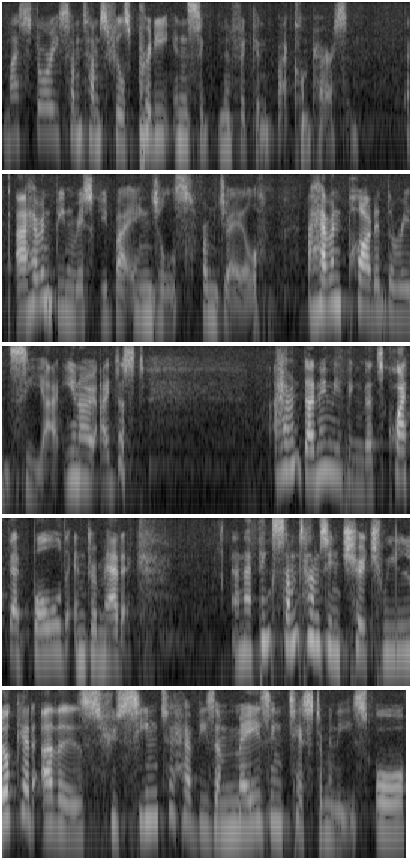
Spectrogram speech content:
my story sometimes feels pretty insignificant by comparison. Like, I haven't been rescued by angels from jail. I haven't parted the Red Sea. I, you know, I just, I haven't done anything that's quite that bold and dramatic. And I think sometimes in church we look at others who seem to have these amazing testimonies or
